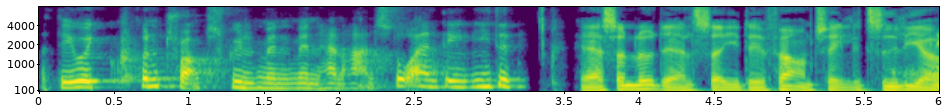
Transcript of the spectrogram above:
Altså, det er jo ikke kun Trumps skyld, men, men han har en stor andel i det. Ja, sådan lød det altså i det før omtalte tidligere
